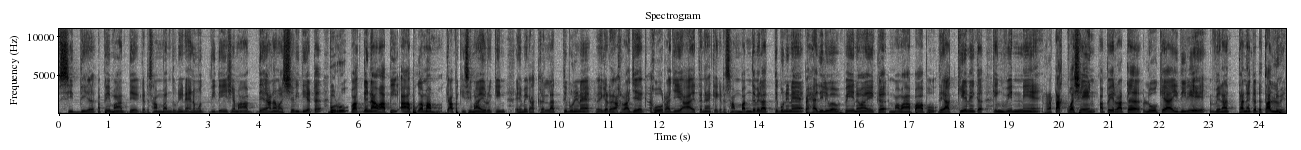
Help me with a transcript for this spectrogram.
සිද්ධිය අපේ මාධ්‍යයකට සම්බන්ධුනේ නෑ. නමුත් විදේශ මාධ්‍ය අනවශ්‍ය විදියට බොරුවක් ගෙනාව අපි ආපු ගමම්ම අපි කිසිම අයුරකින් එහෙම එකක් කරලත් තිබුණේ නෑ. ඒකට රජය හෝ රජයේ ආයතනයක් එකට සම්බන්ධ වෙලත් තිබුණේ නෑ. පැහැදිලිව පේනවා ඒක මවාපාපු දෙයක් කියන එකකින් වෙන්නේ රටක් වශයෙන් අපේ රට ලෝකයා ඉදිරියේ වෙනත් තැනකට තල්ලුවෙන්.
